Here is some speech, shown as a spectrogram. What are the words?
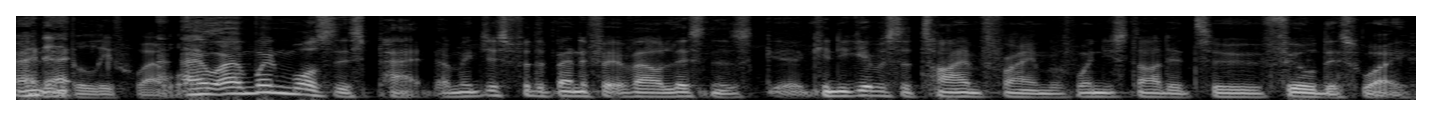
I didn't uh, believe who I was. And, and when was this, Pat? I mean, just for the benefit of our listeners, can you give us a time frame of when you started to feel this way?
